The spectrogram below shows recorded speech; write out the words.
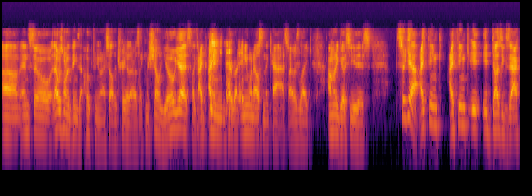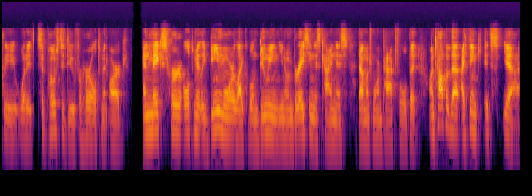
Um, and so that was one of the things that hooked me when I saw the trailer. I was like, Michelle Yeoh, yes. Like I, I didn't even care about anyone else in the cast. I was like, I'm gonna go see this so yeah, I think I think it, it does exactly what it's supposed to do for her ultimate arc and makes her ultimately being more likable and doing, you know, embracing this kindness that much more impactful. But on top of that, I think it's yeah,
